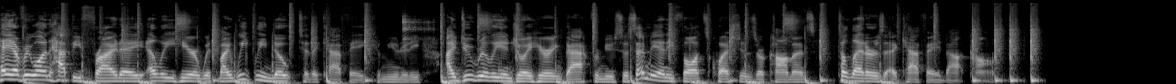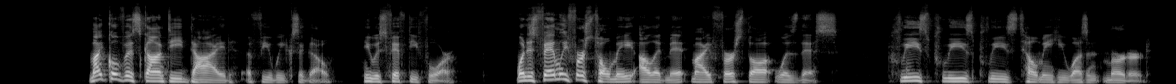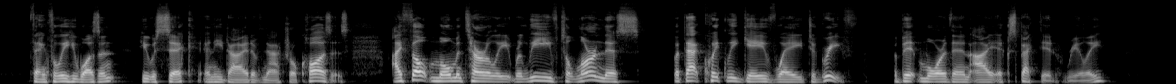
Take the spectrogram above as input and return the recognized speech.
Hey everyone, happy Friday. Elie here with my weekly note to the cafe community. I do really enjoy hearing back from you, so send me any thoughts, questions, or comments to letters at cafe.com. Michael Visconti died a few weeks ago. He was 54. When his family first told me, I'll admit, my first thought was this please, please, please tell me he wasn't murdered. Thankfully, he wasn't. He was sick and he died of natural causes. I felt momentarily relieved to learn this but that quickly gave way to grief, a bit more than I expected, really.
